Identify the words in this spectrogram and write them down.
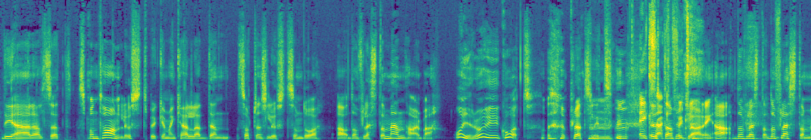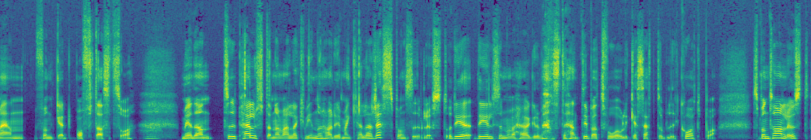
Det är alltså att spontan lust brukar man kalla den sortens lust som då ja, de flesta män har. Bara, Oj, oj, oj, kåt. Plötsligt. exakt. Utan förklaring. Ja, de, flesta, de flesta män funkar oftast så. Medan typ hälften av alla kvinnor har det man kallar responsiv lust. Och det, det är liksom att vara höger och vänsterhänt. Det är bara två olika sätt att bli kåt på. Spontan lust,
